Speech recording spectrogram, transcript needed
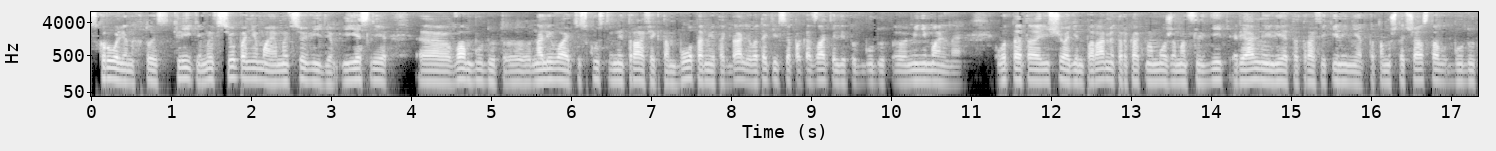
Скроллинг, то есть клики, мы все понимаем, мы все видим. И если э, вам будут э, наливать искусственный трафик там ботами и так далее, вот эти все показатели тут будут э, минимальные. Вот это еще один параметр, как мы можем отследить, реальный ли это трафик или нет. Потому что часто будут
